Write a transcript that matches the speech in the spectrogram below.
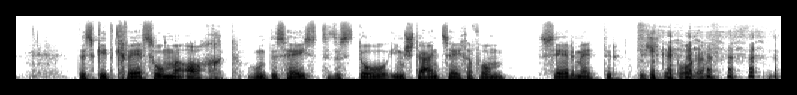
Das gibt Quersumme 8 und das heisst, dass du im Sternzeichen vom Sermeter bist geboren.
